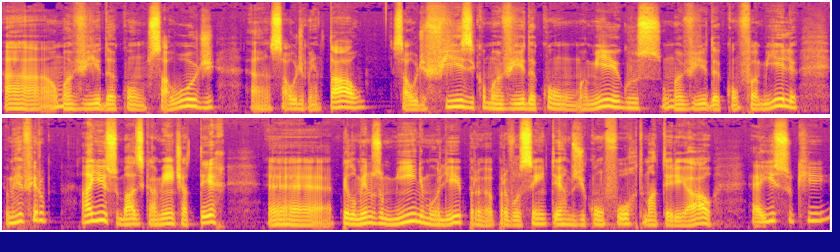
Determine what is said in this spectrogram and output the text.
a uma vida com saúde, saúde mental, saúde física, uma vida com amigos, uma vida com família. Eu me refiro a isso, basicamente, a ter é, pelo menos o mínimo ali para você em termos de conforto material. É isso que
